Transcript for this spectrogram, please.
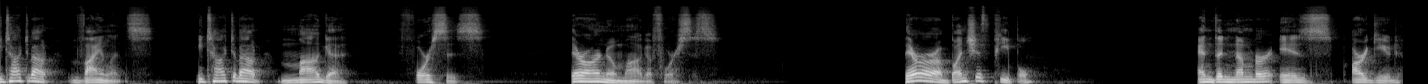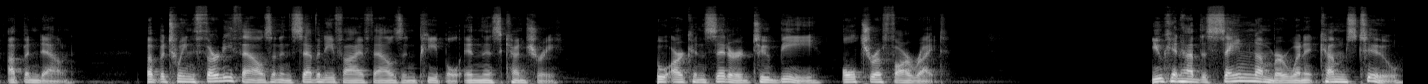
He talked about violence. He talked about MAGA forces. There are no MAGA forces. There are a bunch of people, and the number is argued up and down, but between 30,000 and 75,000 people in this country who are considered to be ultra far right. You can have the same number when it comes to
